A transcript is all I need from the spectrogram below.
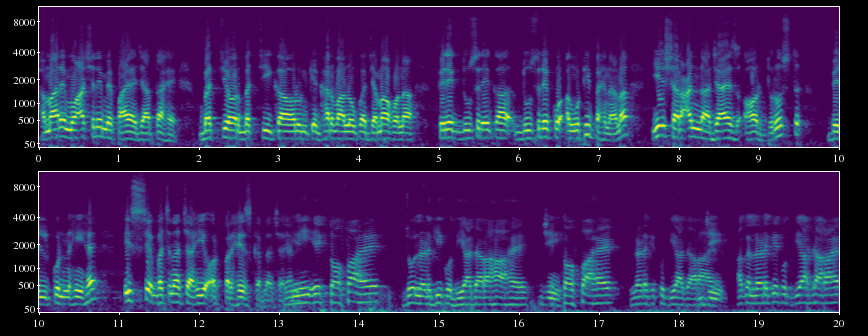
हमारे माशरे में पाया जाता है, बच्चे और बच्ची का और उनके घर वालों का जमा होना, फिर एक दूसरे का, दूसरे को अंगूठी पहनाना, ये शरान नाजायज़ और दुरुस्त बिल्कुल नहीं है। इससे बचना चाहिए और परहेज करना चाहिए। यानी एक तोहफा है जो लड़की को दिया जा रहा है। जी। तोहफा है लड़के को दिया जा रहा है। अगर लड़के को दिया जा रहा है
